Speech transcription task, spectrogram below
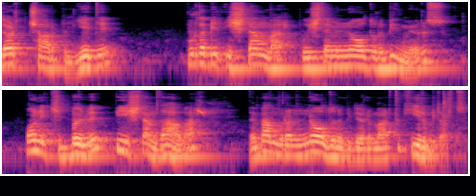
4 çarpı 7. Burada bir işlem var. Bu işlemin ne olduğunu bilmiyoruz. 12 bölü bir işlem daha var. Ve ben buranın ne olduğunu biliyorum artık 24.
